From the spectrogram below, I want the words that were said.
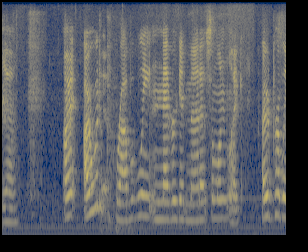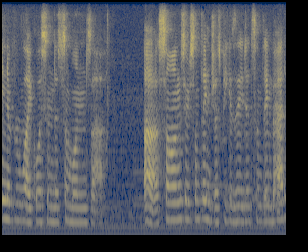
Yeah. I I would probably never get mad at someone like I would probably never like listen to someone's uh uh songs or something just because they did something bad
